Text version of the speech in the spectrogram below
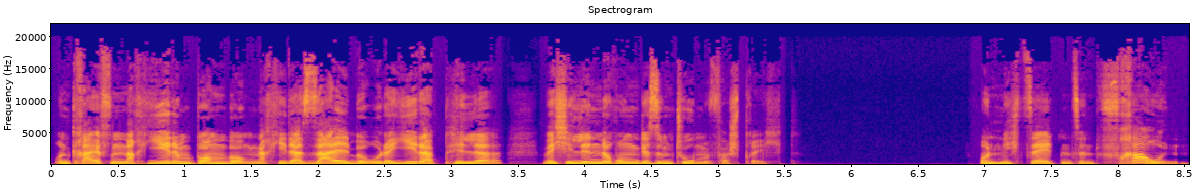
und greifen nach jedem Bonbon, nach jeder Salbe oder jeder Pille, welche Linderung der Symptome verspricht. Und nicht selten sind Frauen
